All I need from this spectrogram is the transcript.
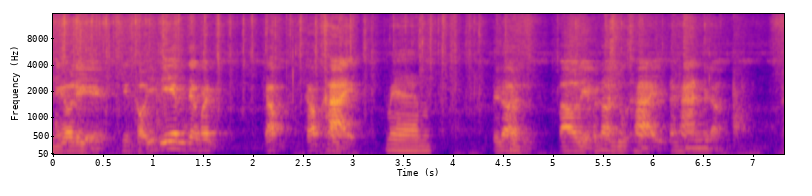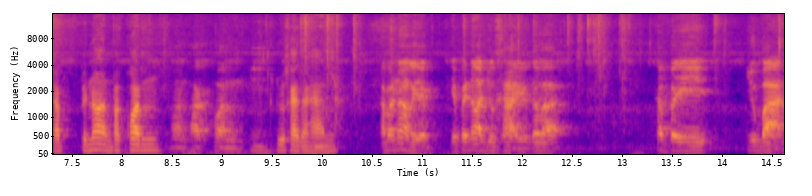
ให้เขาเลยกินเขาวเยี่ยมๆจะไปกับกับข่ายแมนไปนอนเปล่าเลยไปนอนอยู่ข่ายทหารพี่น้องครับไปนอนพักผ่อนนอนพักผ่อนอืมดูค่ายทหารเอาไปนอนก็จะจะไปนอนอยู่ข่ายอยู่แต่ว่า ถ้าไปอยู่บ้าน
